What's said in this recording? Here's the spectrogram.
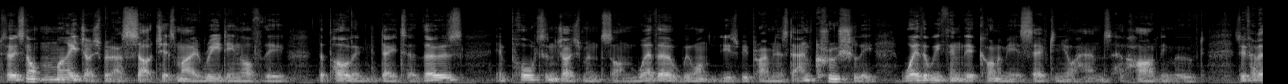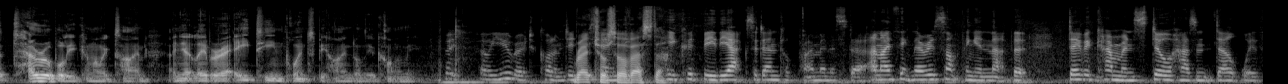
So it's not my judgment as such, it's my reading of the, the polling data. Those important judgments on whether we want you to be Prime Minister and, crucially, whether we think the economy is safe in your hands have hardly moved. So we've had a terrible economic time, and yet Labour are 18 points behind on the economy. But Phil, you wrote a column, didn't Rachel you? saying Sylvester. He could be the accidental prime minister, and I think there is something in that that David Cameron still hasn't dealt with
